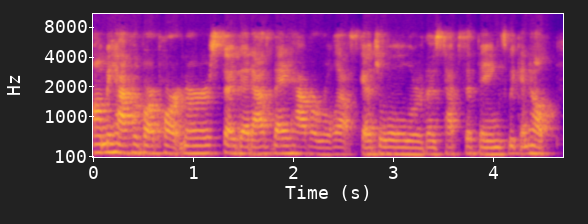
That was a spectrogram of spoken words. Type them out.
on behalf of our partners, so that as they have a rollout schedule or those types of things, we can help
